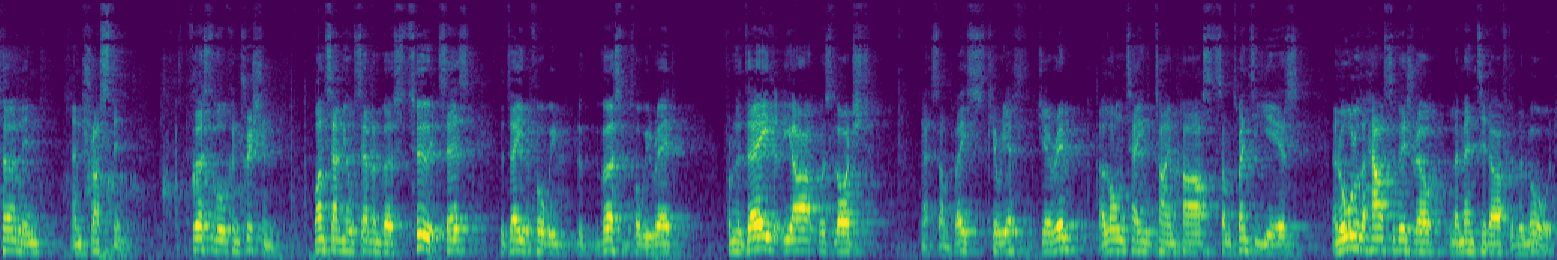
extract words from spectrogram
turning, and trusting. First of all, contrition. 1 Samuel 7, verse 2, it says, the day before we, the, verse before we read, from the day that the ark was lodged at some place, Kiriath Jearim, a long time, passed, some 20 years, and all of the house of Israel lamented after the Lord.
